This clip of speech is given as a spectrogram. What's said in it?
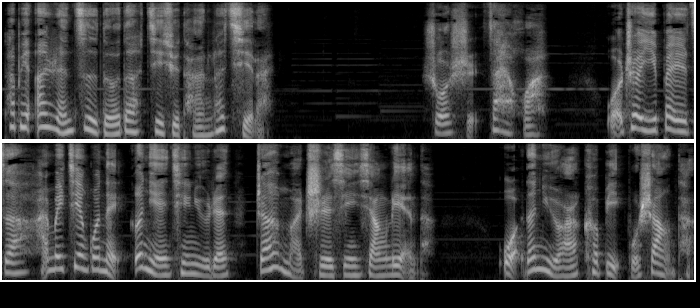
他便安然自得的继续谈了起来。说实在话，我这一辈子还没见过哪个年轻女人这么痴心相恋的。我的女儿可比不上她，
